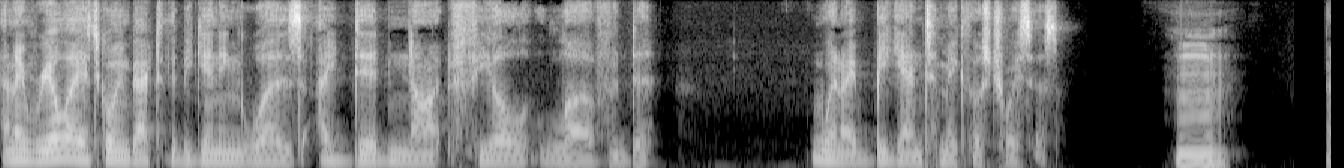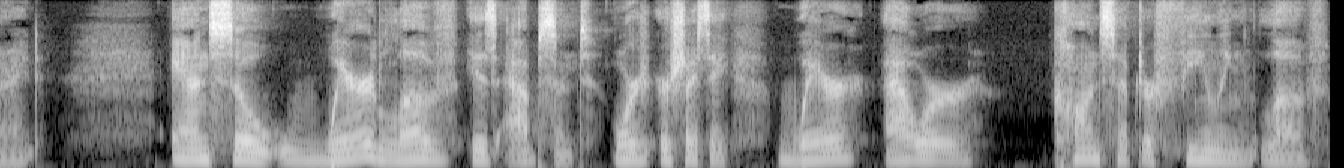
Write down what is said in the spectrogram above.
And I realized going back to the beginning was I did not feel loved when I began to make those choices. Mm. All right. And so where love is absent, or, or should I say, where our concept or feeling love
